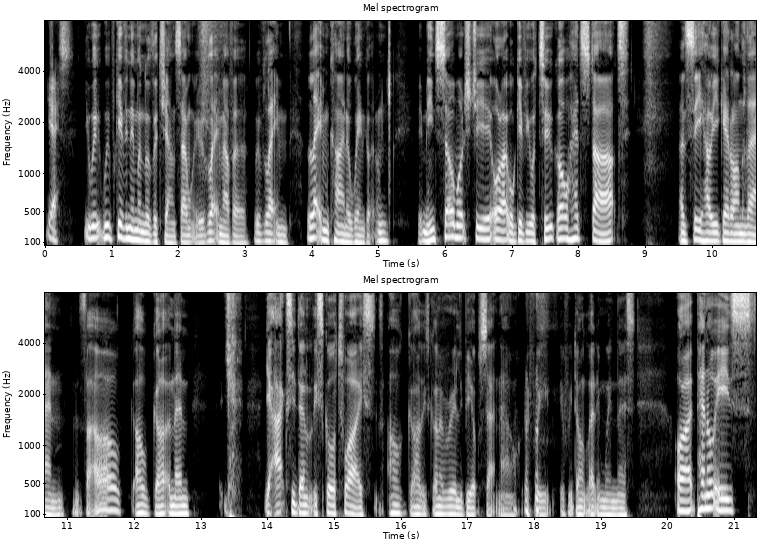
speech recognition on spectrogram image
Yes. We, we've given him another chance, haven't we? We've let him have a. We've let him let him kind of win. Go, "Mm, It means so much to you. All right, we'll give you a two goal head start, and see how you get on. Then it's like, oh, oh god, and then you accidentally score twice. Oh god, he's going to really be upset now if we if we don't let him win this. All right, penalties.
